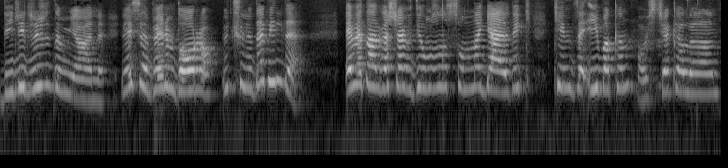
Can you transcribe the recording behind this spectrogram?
Delirirdim yani. Neyse benim doğru. Üçünü de bildi. Evet arkadaşlar videomuzun sonuna geldik. Kendinize iyi bakın. Hoşçakalın.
